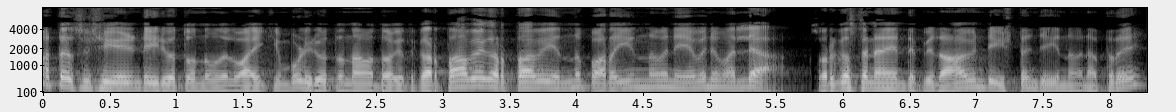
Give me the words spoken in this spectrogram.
മറ്റേ സുശ ഏഴിന്റെ ഇരുപത്തൊന്ന് മുതൽ വായിക്കുമ്പോൾ ഇരുപത്തൊന്നാമത്തെ വാക്യത്തിൽ കർത്താവേ കർത്താവേ എന്ന് പറയുന്നവൻ ഏവനുമല്ല. സ്വർഗസ്ഥനായ എന്റെ പിതാവിന്റെ ഇഷ്ടം ചെയ്യുന്നവൻ അത്രേ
